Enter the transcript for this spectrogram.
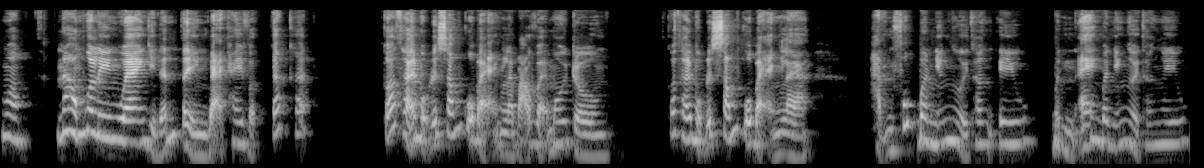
Đúng không Nó không có liên quan gì đến tiền bạc hay vật chất hết. Có thể mục đích sống của bạn là bảo vệ môi trường, có thể mục đích sống của bạn là hạnh phúc bên những người thân yêu, bình an bên những người thân yêu.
